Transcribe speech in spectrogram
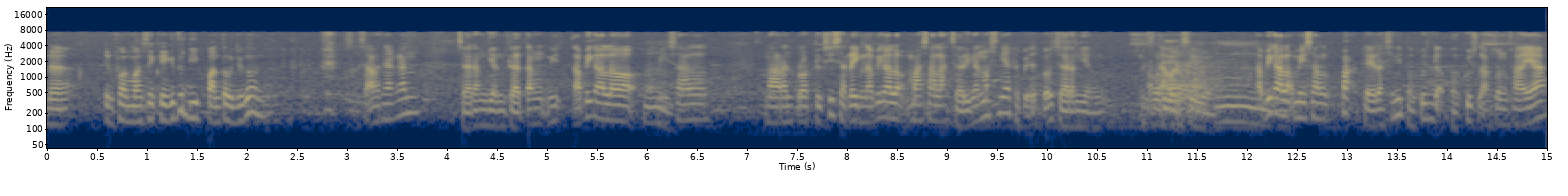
Nah informasi kayak gitu dipantau juga soalnya kan jarang yang datang tapi kalau Hmm. misal naran produksi sering tapi kalau masalah jaringan mas ini ada BSBO jarang yang informasi ya. Hmm. tapi kalau misal pak daerah sini bagus nggak bagus langsung saya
